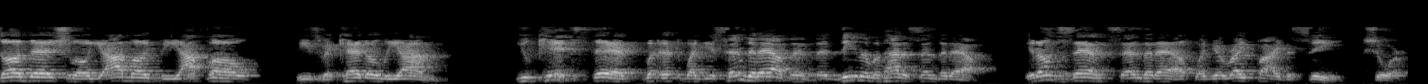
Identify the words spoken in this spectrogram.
Sadesh lo yamod biyafo. These rekedo liyam. You can't stand, when you send it out, the, the dinam of how to send it out. You don't send, send it out when you're right by the sea, sure.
